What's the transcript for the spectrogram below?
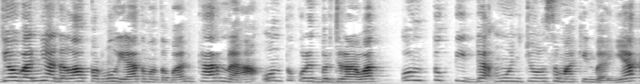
Jawabannya adalah perlu ya teman-teman karena untuk kulit berjerawat untuk tidak muncul semakin banyak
